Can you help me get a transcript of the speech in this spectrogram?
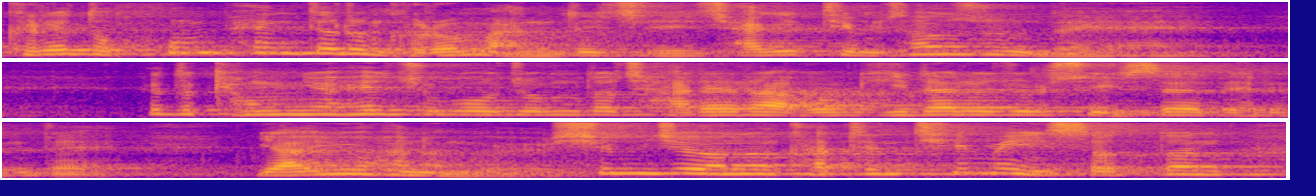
그래도 홈팬들은 그러면 안 되지. 자기 팀 선수인데. 그래도 격려해주고 좀 더 잘해라 기다려줄 수 있어야 되는데 야유하는 거예요. 심지어는 같은 팀에 있었던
